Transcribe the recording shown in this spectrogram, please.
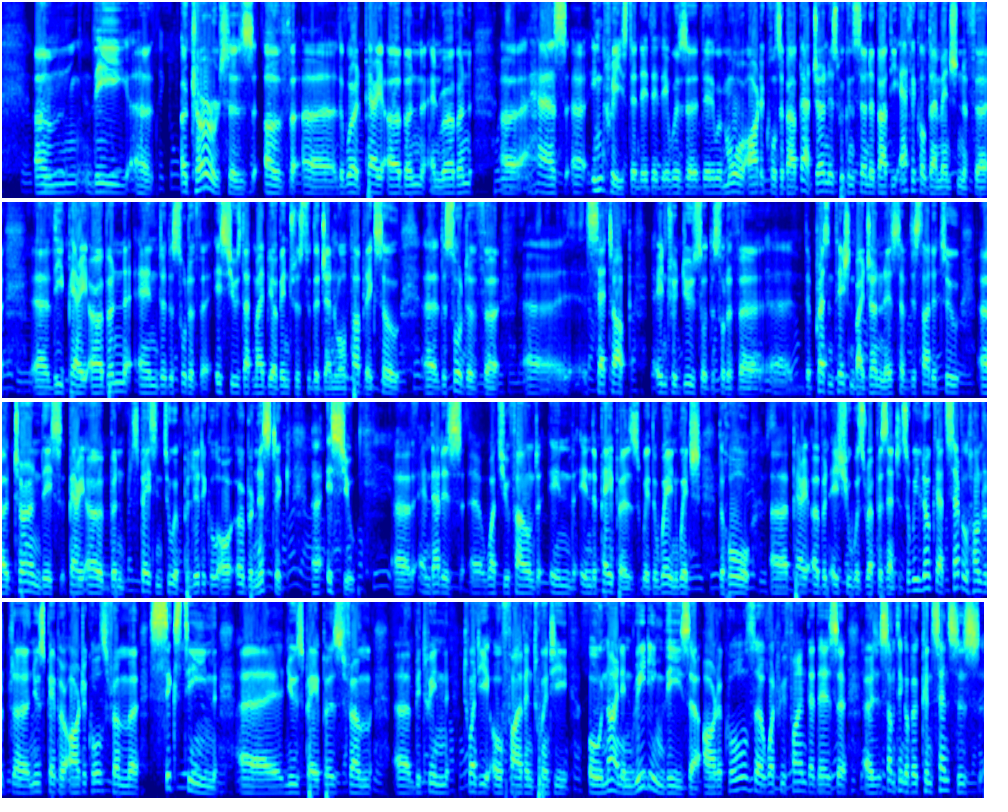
um, the uh, occurrences of uh, the word peri-urban and urban uh, has uh, increased, and there, there was uh, there were more articles about that. Journalists were concerned about the ethical dimension of the peri-urban and the sort of issues that might be of interest to the general public. So the sort of setup introduced, or the sort of the presentation by journalists, have decided to turn this peri-urban space into a political or urbanistic uh, issue. Uh, and that is uh, what you found in in the papers with the way in which the whole uh, peri-urban issue was represented. So we looked at several hundred uh, newspaper articles from uh, 16 uh, newspapers from between 2005 and 2009. In reading these articles, what we find that there's something of a consensus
